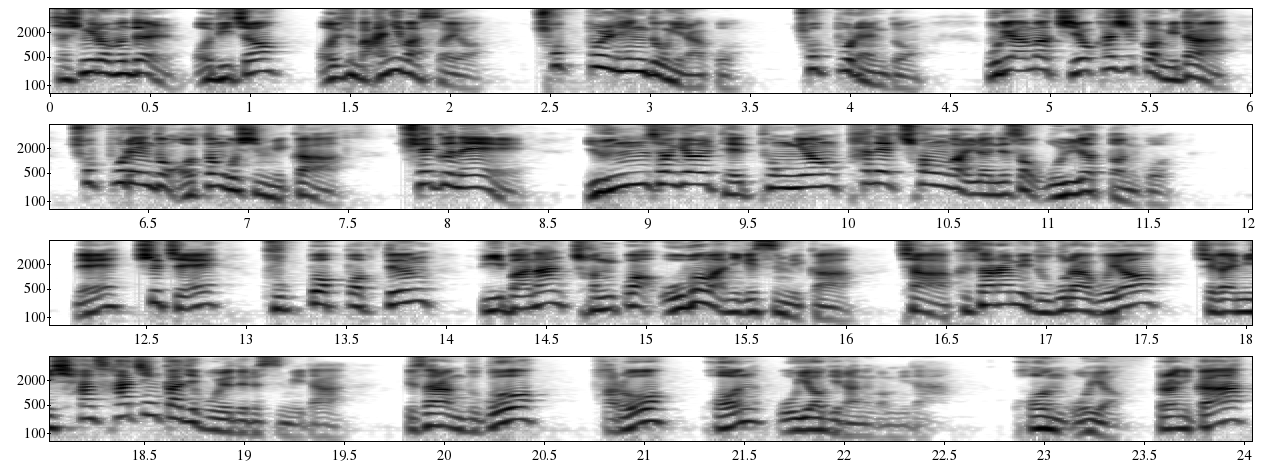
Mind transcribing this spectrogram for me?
자, 시민 여러분들, 어디죠? 어디서 많이 봤어요. 촛불 행동이라고. 촛불 행동. 우리 아마 기억하실 겁니다. 촛불 행동 어떤 곳입니까? 최근에 윤석열 대통령 탄핵 청원 관련해서 올렸던 곳. 네, 실제 국법법 등 위반한 전과 오범 아니겠습니까? 자, 그 사람이 누구라고요? 제가 이미 샷 사진까지 보여드렸습니다. 그 사람 누구? 바로 권오혁이라는 겁니다. 권오혁. 그러니까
